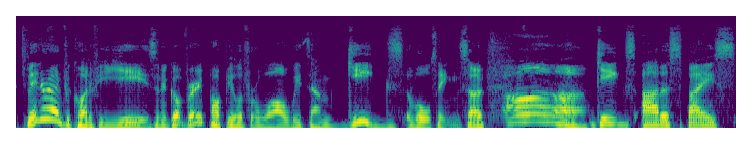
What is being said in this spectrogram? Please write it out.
It's been around for quite a few years and it got very popular for a while with um gigs of all things. So ah. gigs, artist space,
